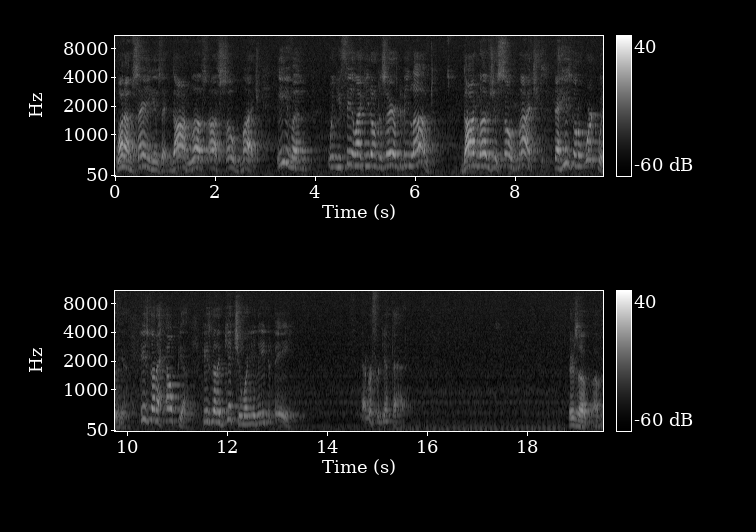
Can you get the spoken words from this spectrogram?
What I'm saying is that God loves us so much, even when you feel like you don't deserve to be loved. God loves you so much that He's going to work with you. He's going to help you. He's going to get you where you need to be. Never forget that. There's a, a,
